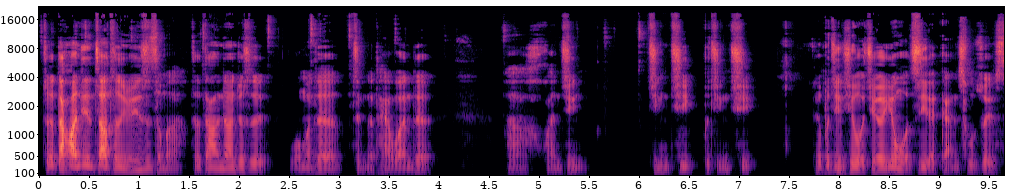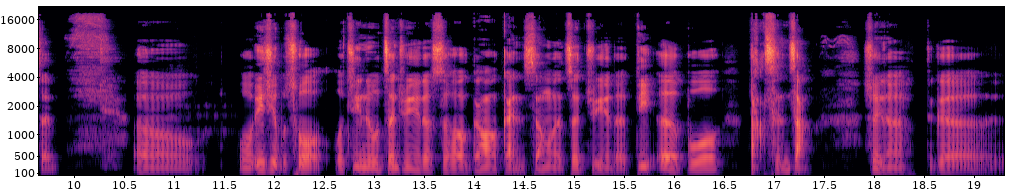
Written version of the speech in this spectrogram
这个大环境造成的原因是什么呢？这大环境就是我们的整个台湾的啊环境经济不景气。这不景气，我觉得用我自己的感触最深。呃，我运气不错，我进入证券业的时候，刚好赶上了证券业的第二波大成长，所以呢，这个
